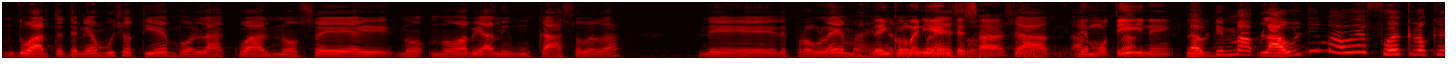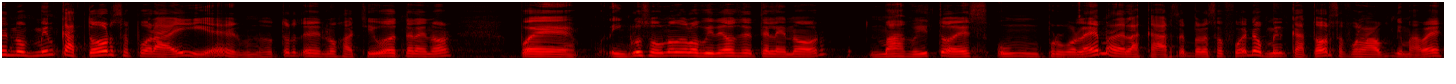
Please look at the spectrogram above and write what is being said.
Duarte tenía mucho tiempo en la cual no se eh, no, no había ningún caso, ¿verdad? De, de problemas. De inconvenientes, presos. exacto, de motines. La, la última, la última vez fue creo que en 2014 por ahí, eh, nosotros en los archivos de Telenor, pues incluso uno de los videos de Telenor más visto es un problema de la cárcel, pero eso fue en 2014, fue la última vez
